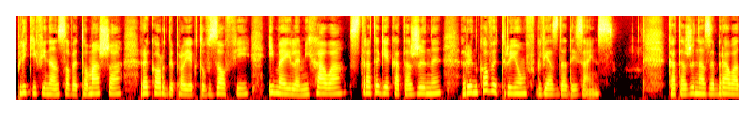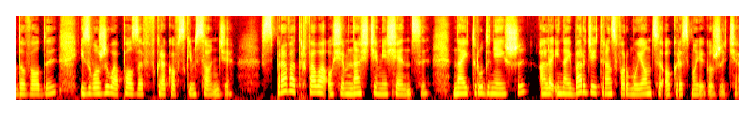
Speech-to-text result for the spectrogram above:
pliki finansowe Tomasza, rekordy projektów Zofii, e-maile Michała, strategię Katarzyny, rynkowy triumf Gwiazda Designs. Katarzyna zebrała dowody i złożyła pozew w krakowskim sądzie. Sprawa trwała 18 miesięcy, najtrudniejszy, ale i najbardziej transformujący okres mojego życia.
